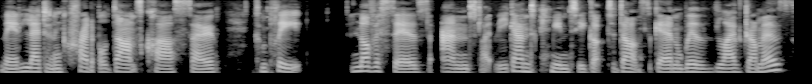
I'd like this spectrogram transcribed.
They led an incredible dance class, so complete novices and like the Ugandan community got to dance again with live drummers.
